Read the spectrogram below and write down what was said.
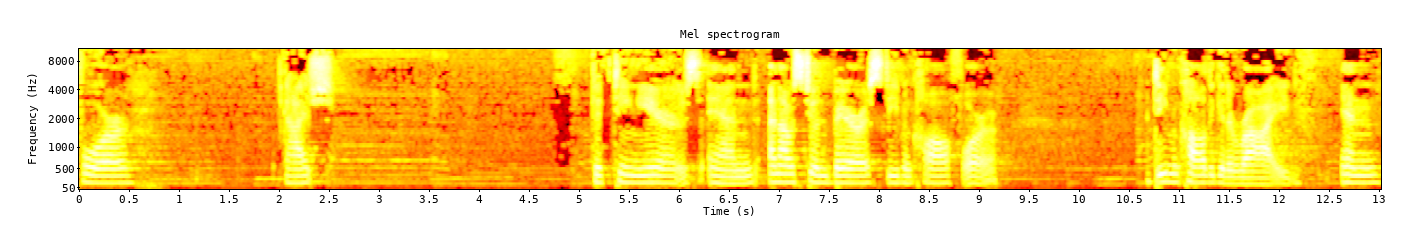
for, gosh, 15 years, and and I was too embarrassed to even call for, to even call to get a ride, and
